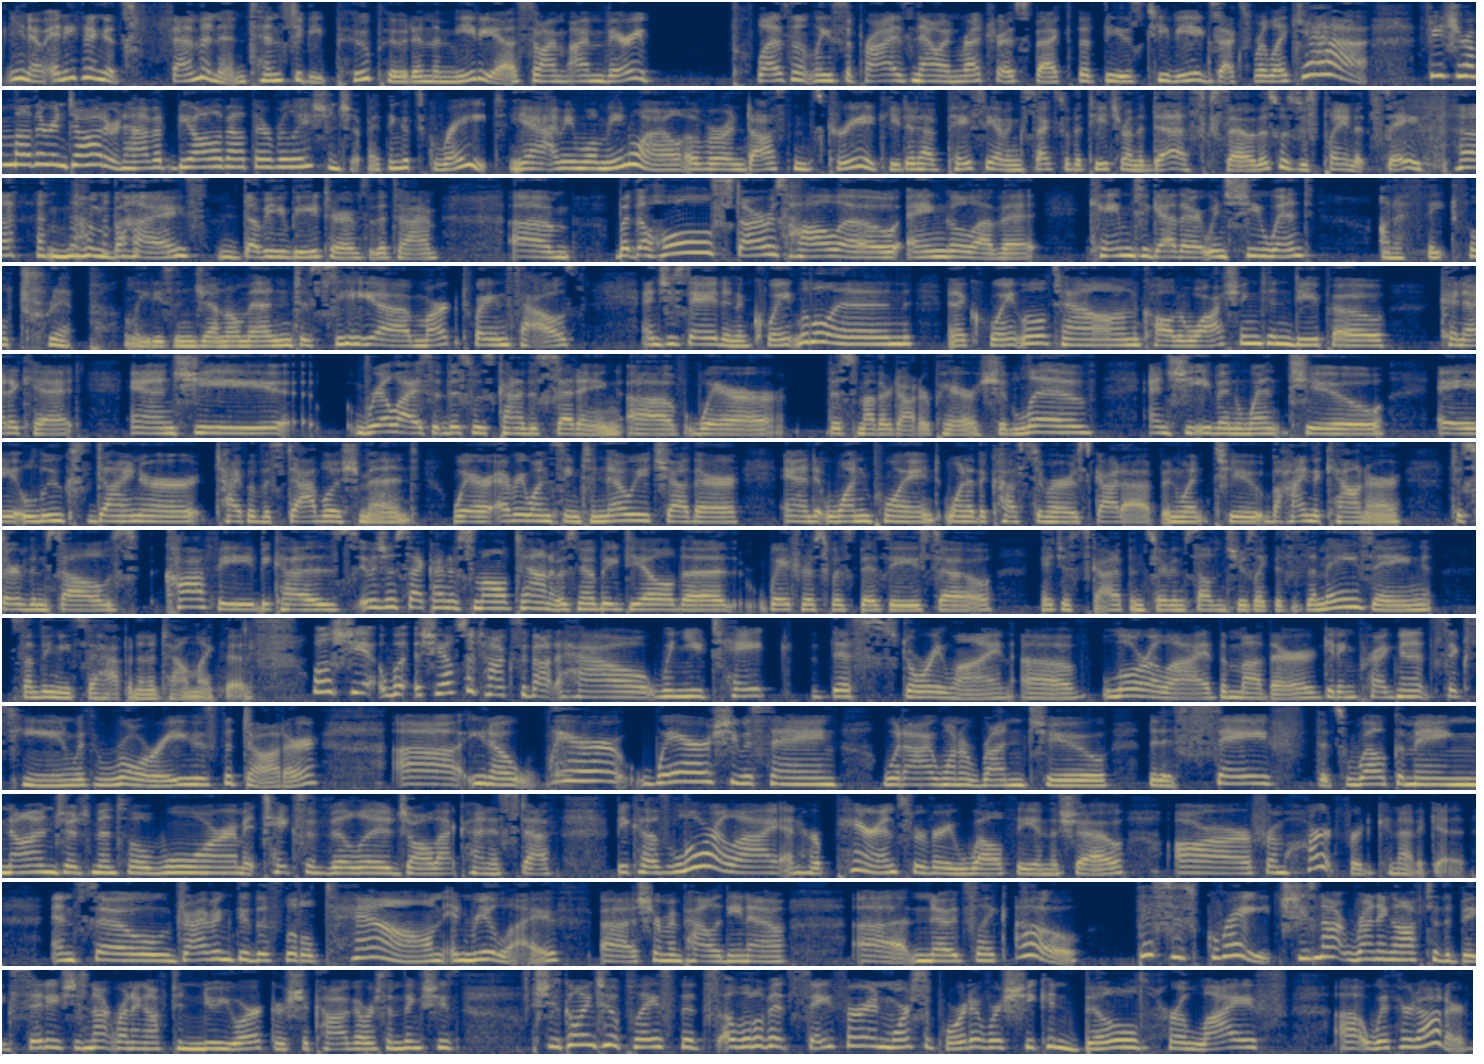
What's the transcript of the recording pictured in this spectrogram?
you know, anything that's feminine tends to be poo-pooed in the media, so I'm, I'm very pleasantly surprised now in retrospect that these TV execs were like, yeah, feature a mother and daughter and have it be all about their relationship. I think it's great. Yeah, I mean, well, meanwhile, over in Dawson's Creek, you did have Pacey having sex with a teacher on the desk, so this was just playing it safe by WB terms at the time. Um, but the whole Stars Hollow angle of it came together when she went on a fateful trip, ladies and gentlemen, to see uh, Mark Twain's house. And she stayed in a quaint little inn in a quaint little town called Washington Depot, Connecticut. And she realized that this was kind of the setting of where this mother-daughter pair should live. And she even went to a Luke's Diner type of establishment where everyone seemed to know each other. And at one point, one of the customers got up and went to behind the counter to serve themselves coffee because it was just that kind of small town. It was no big deal. The waitress was busy. So they just got up and served themselves. And she was like, this is amazing. Something needs to happen in a town like this. Well, she she also talks about how when you take this storyline of Lorelai, the mother, getting pregnant at 16 with Rory, who's the daughter, uh, you know, where where she was saying would I want to run to that is safe, that's welcoming, non-judgmental, warm, it takes a village, all that kind of stuff. Because Lorelai and her parents, who are very wealthy in the show, are from Hartford, Connecticut. And so driving through this little town in real life, uh, Sherman Palladino, uh, notes like, oh, this is great. She's not running off to the big city. She's not running off to New York or Chicago or something. She's, she's going to a place that's a little bit safer and more supportive where she can build her life, uh, with her daughter.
